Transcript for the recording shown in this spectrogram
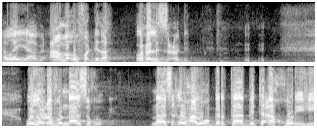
hala yaabe caama u fadhida oo la soconin wayucrafu naasikhu naasikha waxaa lagu gartaa bita'ahurihi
